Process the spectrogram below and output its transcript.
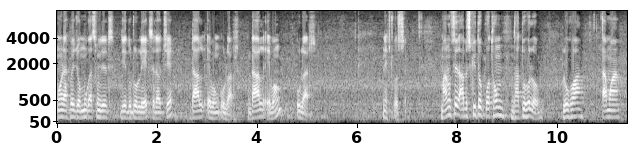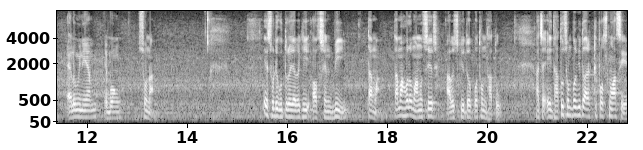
মনে রাখবে জম্মু কাশ্মীরের যে দুটো লেক, সেটা হচ্ছে ডাল এবং উলার। ডাল এবং উলার। নেক্সট কোশ্চেন মানুষের আবিষ্কৃত প্রথম ধাতু হলো লোহা, তামা, অ্যালুমিনিয়াম এবং সোনা। এর সঠিক উত্তর হয়ে যাবে কি? অপশন বি তামা। তামা হলো মানুষের আবিষ্কৃত প্রথম ধাতু। আচ্ছা এই ধাতু সম্পর্কিত আরেকটি প্রশ্ন আসে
